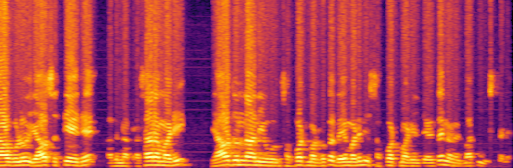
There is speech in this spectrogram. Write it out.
ತಾವುಗಳು ಯಾವ ಸತ್ಯ ಇದೆ ಅದನ್ನ ಪ್ರಸಾರ ಮಾಡಿ, ಯಾವ್ದನ್ನ ನೀವು ಸಪೋರ್ಟ್ ಮಾಡ್ಬೇಕು, ದಯಮಾಡಿ ನೀವು ಸಪೋರ್ಟ್ ಮಾಡಿ ಅಂತ ಹೇಳ್ತಾ ನಾನು ಮಾತು ಮುಗಿಸ್ತೇನೆ.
